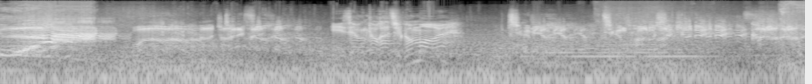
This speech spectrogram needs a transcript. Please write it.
으악! 와 아주 잘했어 이 정도 가지고 뭘? 지금이야 지금 바로 시작해야 돼 가라 가라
